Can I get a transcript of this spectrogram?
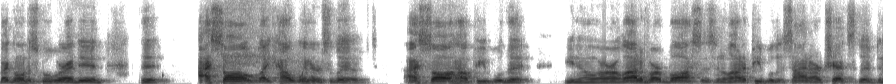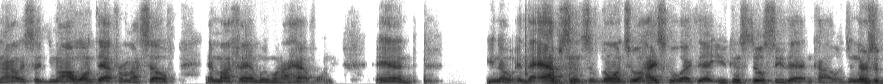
by going to school where i did that i saw like how winners lived i saw how people that you know, are a lot of our bosses and a lot of people that sign our checks lived. And I always said, you know, I want that for myself and my family when I have one. And you know, in the absence of going to a high school like that, you can still see that in college. And there's a,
